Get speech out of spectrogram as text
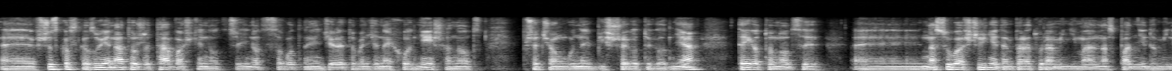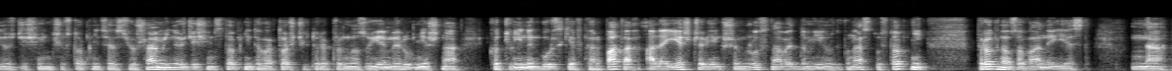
E, wszystko wskazuje na to, że ta właśnie noc, czyli noc soboty na niedzielę, to będzie najchłodniejsza noc w przeciągu najbliższego tygodnia. Tej oto nocy e, na Suwalszczyźnie temperatura minimalna spadnie do minus 10 stopni Celsjusza. Minus 10 stopni to wartości, które prognozujemy również na kotliny górskie w Karpatach, ale jeszcze większy mróz, nawet do minus 12 stopni, prognozowany jest na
